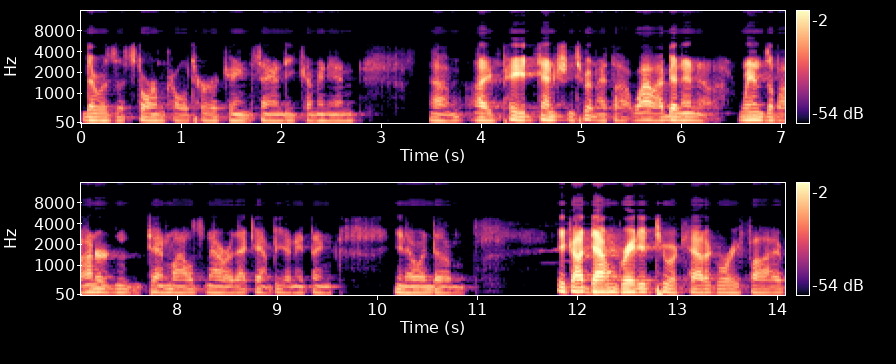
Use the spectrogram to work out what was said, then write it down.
there was a storm called Hurricane Sandy coming in. Um, I paid attention to it and I thought, wow, I've been in winds of 110 miles an hour. That can't be anything, you know. And um, it got downgraded to a category five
